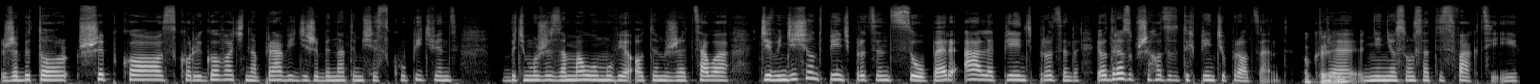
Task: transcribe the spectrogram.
żeby to szybko skorygować, naprawić, żeby na tym się skupić, więc być może za mało mówię o tym, że cała 95% super, ale 5%. I od razu przechodzę do tych 5%, okay. które nie niosą satysfakcji. I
